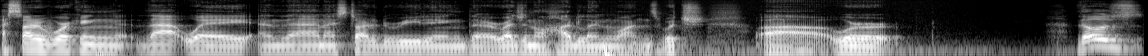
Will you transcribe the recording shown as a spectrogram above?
I started working that way, and then I started reading the Reginald Hudlin ones, which uh, were those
